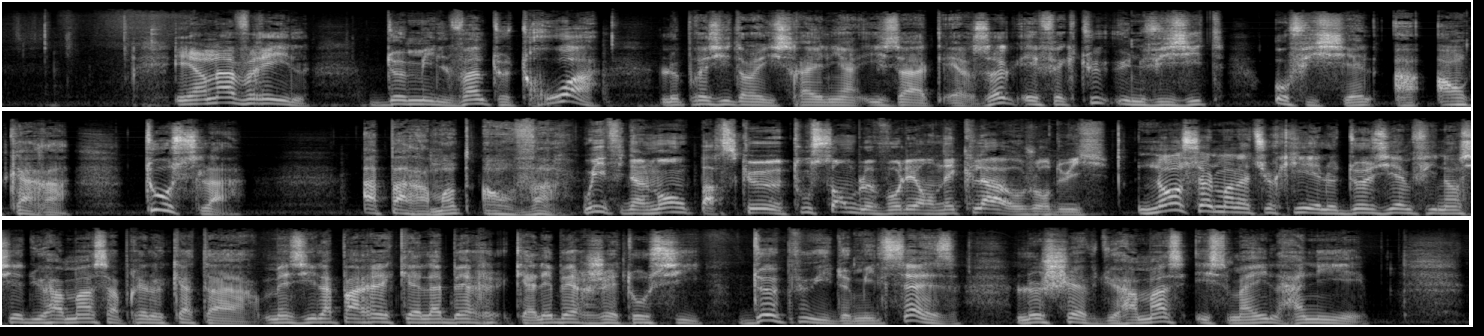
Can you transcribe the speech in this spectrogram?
Et en avril 2023, le président israélien Isaac Herzog effectue une visite officielle à Ankara. Tout cela apparemment en vain. Oui, finalement, parce que tout semble voler en éclats aujourd'hui. Non seulement la Turquie est le deuxième financier du Hamas après le Qatar, mais il apparaît qu'elle hébergeait aussi, depuis 2016, le chef du Hamas, Ismail Haniyeh.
